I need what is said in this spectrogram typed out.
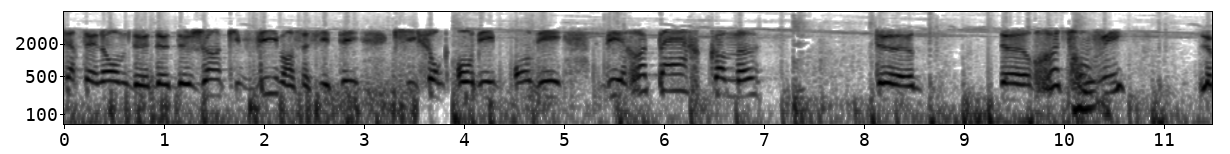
certain nombre de, de, gens qui vivent en société, qui sont, ont, des, ont des, des repères communs de, de retrouver le,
